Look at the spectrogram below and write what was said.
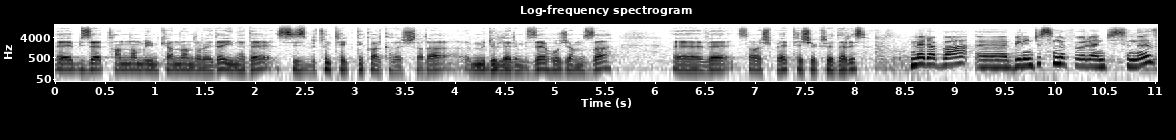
Ee, Bize tanınan bu imkandan dolayı da yine de siz bütün teknik arkadaşlara, müdürlerimize, hocamıza e, ve Savaş Bey'e teşekkür ederiz. Merhaba, e, birinci sınıf öğrencisiniz.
